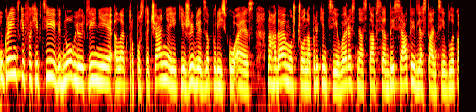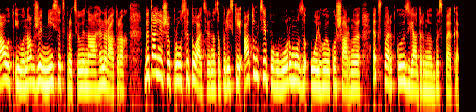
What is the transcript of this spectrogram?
Українські фахівці відновлюють лінії електропостачання, які живлять Запорізьку АЕС. Нагадаємо, що наприкінці вересня стався 10-й для станції блекаут, і вона вже місяць працює на генераторах. Детальніше про ситуацію на Запорізькій атомці поговоримо з Ольгою Кошарною, експерткою з ядерної безпеки.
